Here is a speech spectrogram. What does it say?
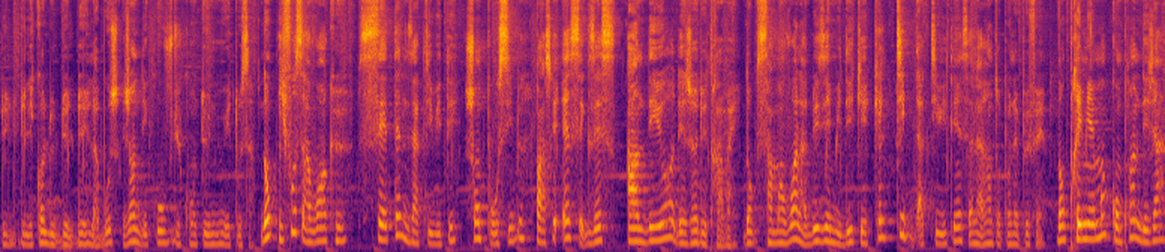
de, l'école de, la bourse, les gens découvrent du contenu et tout ça. Donc, il faut savoir que certaines activités sont possibles parce qu'elles s'exercent en dehors des heures de travail. Donc, ça m'envoie la deuxième idée qui est quel type d'activité un salarié entrepreneur peut faire. Donc, premièrement, comprendre déjà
